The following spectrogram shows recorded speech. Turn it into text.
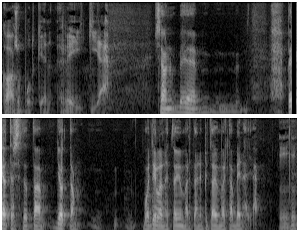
kaasuputkeen reikiä? Se on periaatteessa, tota, jotta voi tilannetta ymmärtää, niin pitää ymmärtää Venäjää. Mm-hmm.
